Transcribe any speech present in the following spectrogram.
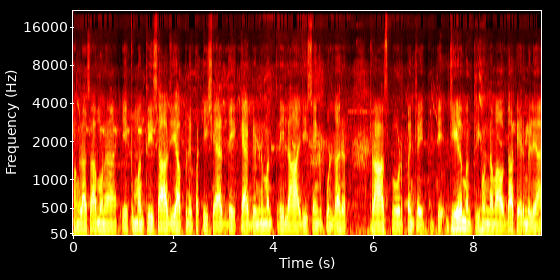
ਬੰਗਲਾ ਸਾਹਿਬ ਬਣਿਆ ਇੱਕ ਮੰਤਰੀ ਸਾਹਿਬ ਜੀ ਆਪਣੇ ਪੱਟੀ ਸ਼ਹਿਰ ਦੇ ਕੈਬਨਿਟ ਮੰਤਰੀ ਲਾਲਜੀਤ ਸਿੰਘ ਭੁੱਲਰ, ਟਰਾਂਸਪੋਰਟ ਪੰਚਾਇਤੀ ਤੇ ਜੇਲ੍ਹ ਮੰਤਰੀ ਹੁਣ ਨਵਾਂ ਅਹੁਦਾ ਫੇਰ ਮਿਲਿਆ।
